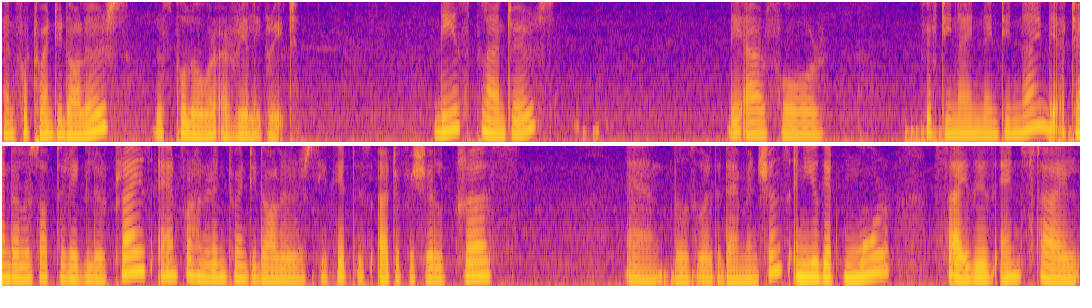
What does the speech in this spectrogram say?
And for $20 this pullover are really great. These planters they are for $59.99 they are $10 off the regular price and for $120 you get this artificial grass and those were the dimensions. And you get more sizes and style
